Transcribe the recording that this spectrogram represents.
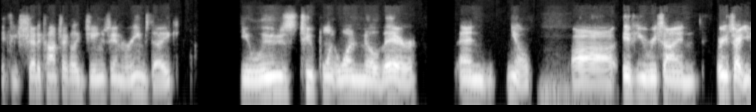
if you shed a contract like James Van Riemsdyk, you lose 2.1 mil there, and you know, uh, if you resign, or sorry, you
